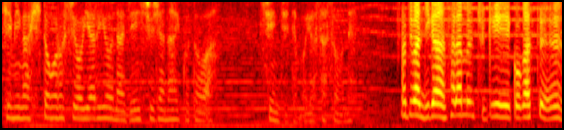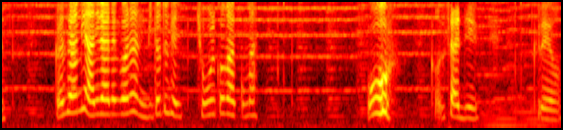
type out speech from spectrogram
君が人殺しをやるような人種じゃないことは信じても良さそうね 하지만 네가 사람을 죽일 것 같은 그런 사람이 아니라는 거는 믿어도 괜- 좋을 것 같구만 오 검사님 그래요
